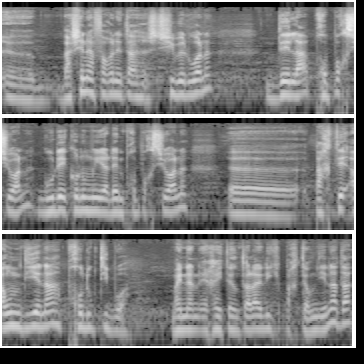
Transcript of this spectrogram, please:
uh, basena foren eta siberuan, dela proporzioan, gure ekonomiaren proporzioan, uh, parte haundiena produktiboa. Baina erraiten dut parte haundiena da,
